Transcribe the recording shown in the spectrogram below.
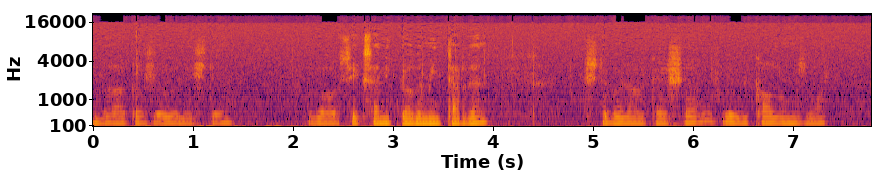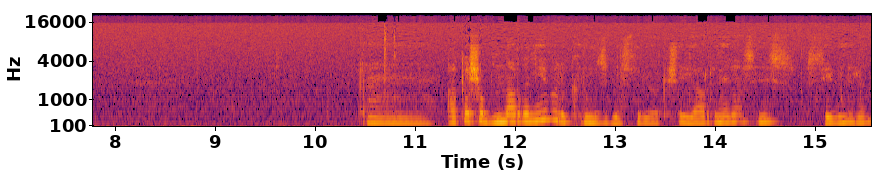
Bunlar arkadaşlar öyle işte. Bu abi 80'lik bir adam Inter'den. İşte böyle arkadaşlar. Şöyle bir kadromuz var. Ee, arkadaşlar bunlar da niye böyle kırmızı gösteriyor arkadaşlar? Yardım ederseniz sevinirim.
